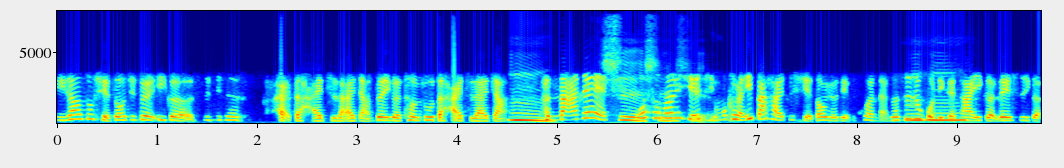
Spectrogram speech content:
你知道说写周记对一个自闭症孩的孩子来讲，对一个特殊的孩子来讲，嗯很难诶、是我从哪里写起？我们可能一般孩子写都有点困难，可是如果你给他一个类似一个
